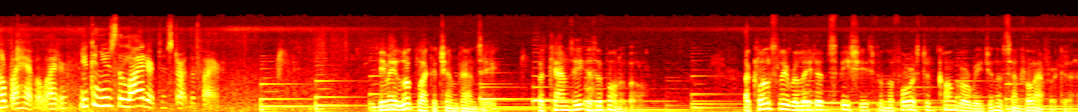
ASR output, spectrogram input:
Hope I have a lighter. You can use the lighter to start the fire. He may look like a chimpanzee, but Kanzi is a bonobo, a closely related species from the forested Congo region of Central Africa.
